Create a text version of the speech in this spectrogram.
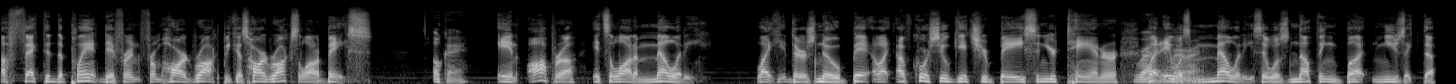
affected the plant different from hard rock because hard rock's a lot of bass okay in opera, it's a lot of melody. Like there's no bit. Like of course you'll get your bass and your tanner, Right, but it right, was right. melodies. It was nothing but music. the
